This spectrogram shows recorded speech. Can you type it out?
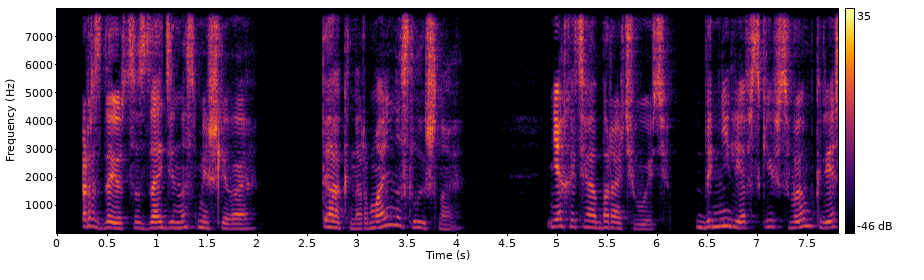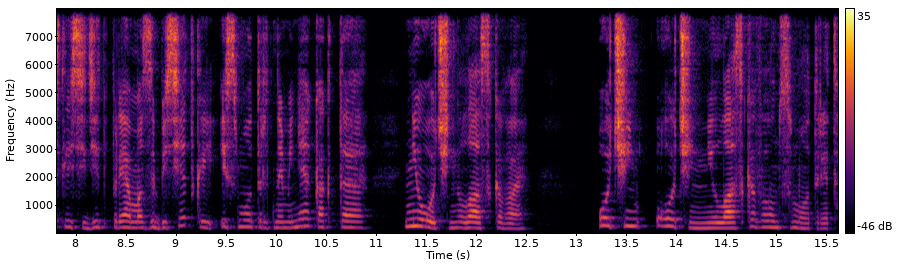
— раздается сзади насмешливая. «Так, нормально слышно?» Нехотя оборачиваюсь. Данилевский в своем кресле сидит прямо за беседкой и смотрит на меня как-то не очень ласково. Очень-очень неласково он смотрит.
